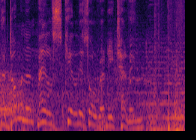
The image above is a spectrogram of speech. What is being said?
The dominant male's skill is already telling.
